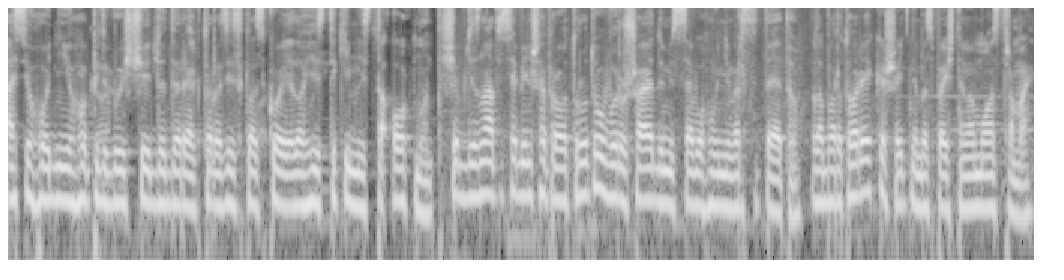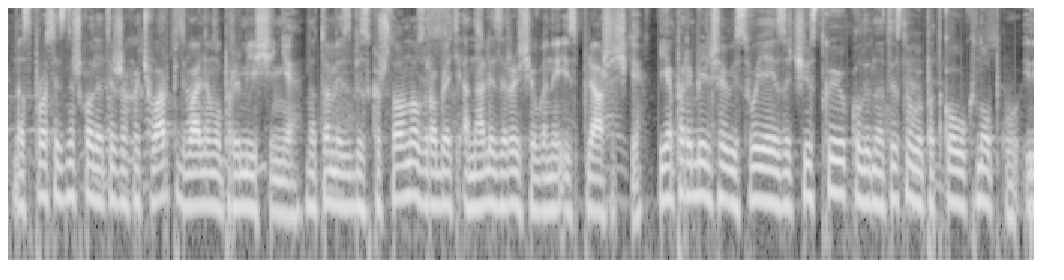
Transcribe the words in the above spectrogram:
а сьогодні його підвищують до директора зі складської логістики міста Окмонт. Щоб дізнатися більше про отруту, вирушаю до місцевого університету. Лабораторія кишить небезпечними монстрами. Нас просять знешкодити жахочвар в підвальному приміщенні, натомість безкоштовно зроблять аналізи речовини із пляшечки. Я перебільшив із своєю зачисткою, коли натиснув випадкову кнопку і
